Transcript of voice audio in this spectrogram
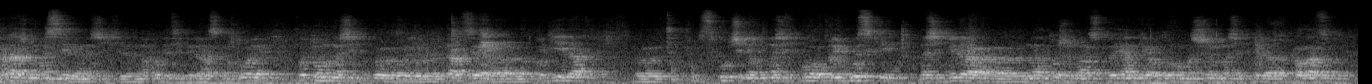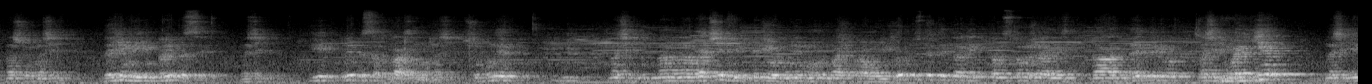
гаражні масиви значить, знаходяться біля газконтролю, потім значить, е, редакція е, Поділля, е, скупчення значить, по Прибузькій, значить, біля е, на, теж на стоянки автомашин, значить, біля палацу нашого, значить, даємо їм приписи, значить, і в приписах вказано, значить, щоб вони Значить, на, на вечірній період вони могли мати право їх випустити, так як там сторожальність, на день період, значить, вольєр, значить, і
